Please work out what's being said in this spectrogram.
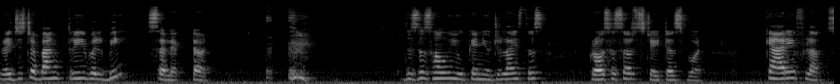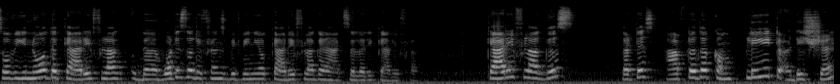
register bank 3 will be selected this is how you can utilize this processor status word carry flag. So we know the carry flag, the, what is the difference between your carry flag and auxiliary carry flag? Carry flag is, that is after the complete addition,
